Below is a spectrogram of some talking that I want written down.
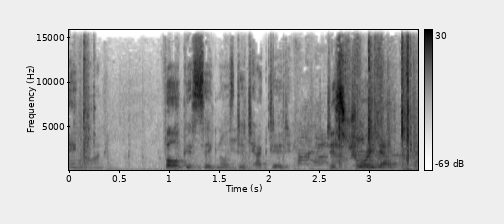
Hang on. Vulgus signals detected. Destroy them.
